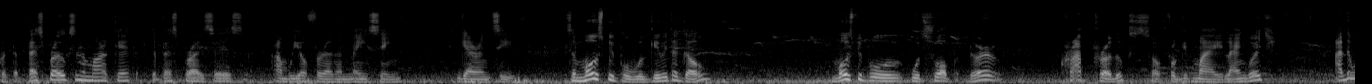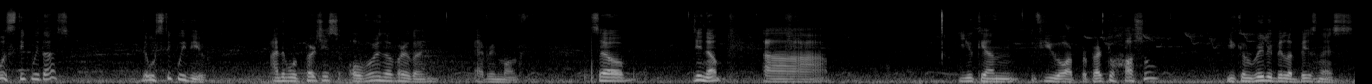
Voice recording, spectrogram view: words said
Got the best products in the market, the best prices, and we offer an amazing guarantee. So most people will give it a go. Most people would swap their crap products, so forgive my language, and they will stick with us. They will stick with you, and they will purchase over and over again every month. So, you know, uh, you can, if you are prepared to hustle, you can really build a business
